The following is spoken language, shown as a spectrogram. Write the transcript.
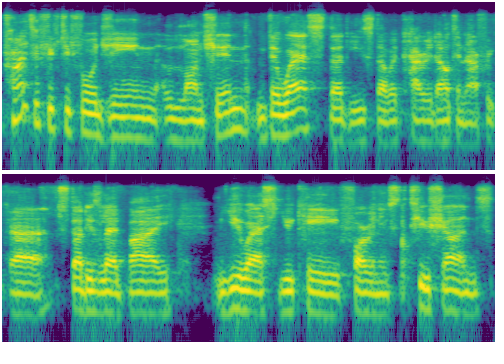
Prior to 54 gene launching, there were studies that were carried out in Africa, studies led by US, UK, foreign institutions.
